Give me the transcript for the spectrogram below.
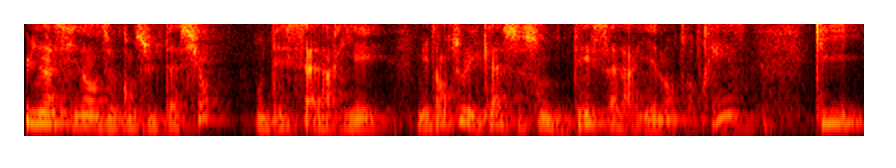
une incidence de consultation, ou des salariés, mais dans tous les cas, ce sont des salariés de l'entreprise qui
